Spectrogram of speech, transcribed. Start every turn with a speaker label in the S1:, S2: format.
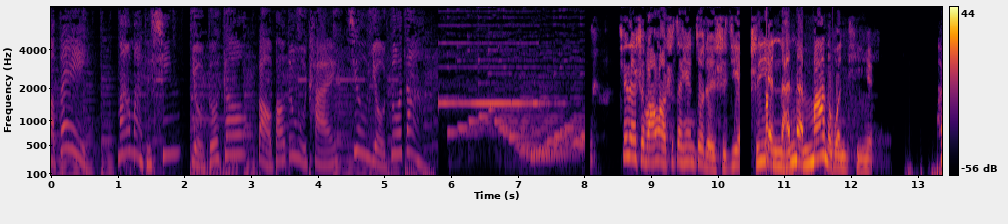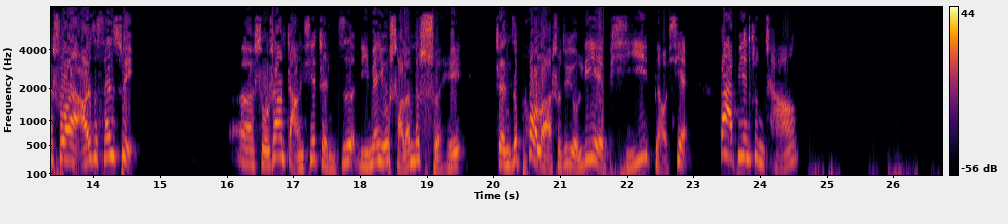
S1: 宝贝，妈妈的心有多高，宝宝的舞台就有多大。
S2: 现在是王老师在线坐诊时间，实验楠楠妈的问题。他说啊，儿子三岁，呃，手上长一些疹子，里面有少量的水，疹子破了，手就有裂皮表现，大便正常。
